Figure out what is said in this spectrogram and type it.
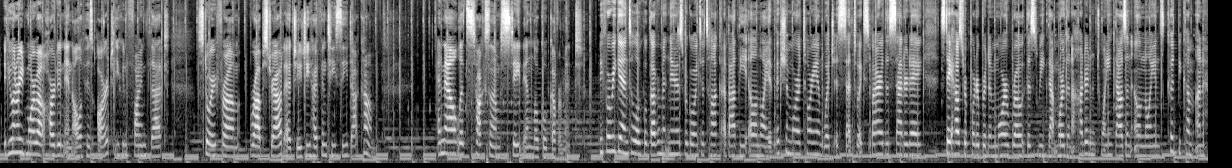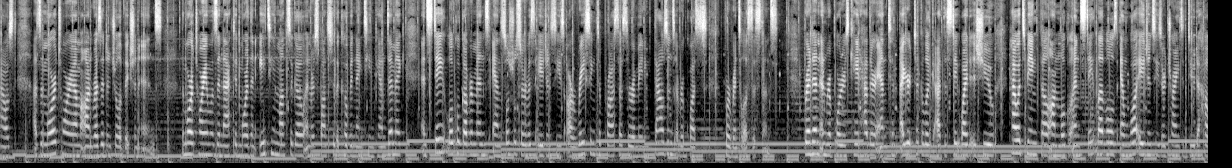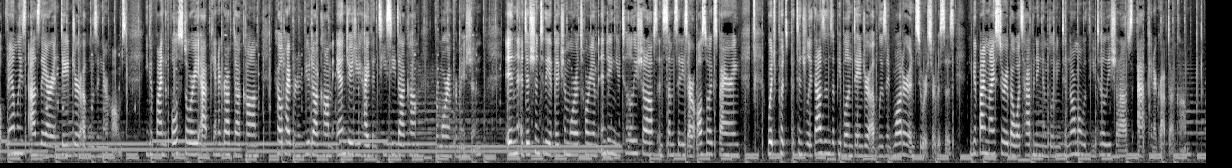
If you want to read more about Hardin and all of his art, you can find that story from Rob Stroud at jg-tc.com. And now let's talk some state and local government. Before we get into local government news, we're going to talk about the Illinois eviction moratorium, which is set to expire this Saturday. State House reporter Brendan Moore wrote this week that more than 120,000 Illinoisans could become unhoused as the moratorium on residential eviction ends. The moratorium was enacted more than 18 months ago in response to the COVID 19 pandemic, and state, local governments, and social service agencies are racing to process the remaining thousands of requests for rental assistance. Brendan and reporters Kade Heather and Tim Eggert took a look at the statewide issue, how it's being felt on local and state levels, and what agencies are trying to do to help families as they are in danger of losing their homes. You can find the full story at pantagraph.com, herald-review.com, and jg-tc.com for more information. In addition to the eviction moratorium ending, utility shutoffs in some cities are also expiring, which puts potentially thousands of people in danger of losing water and sewer services. You can find my story about what's happening in Bloomington Normal with utility shutoffs at pantagraph.com.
